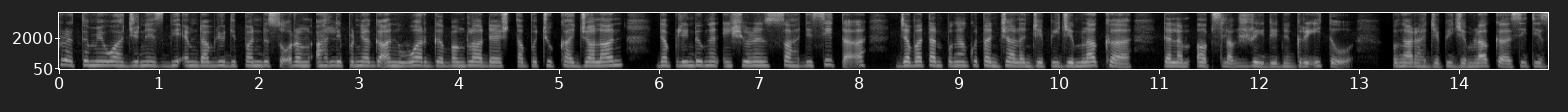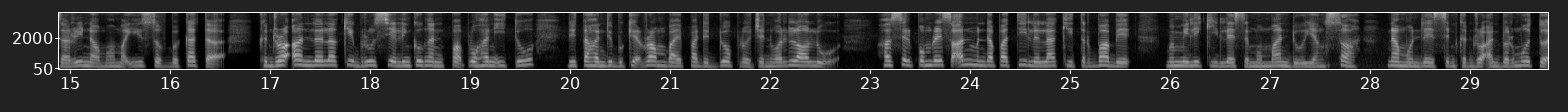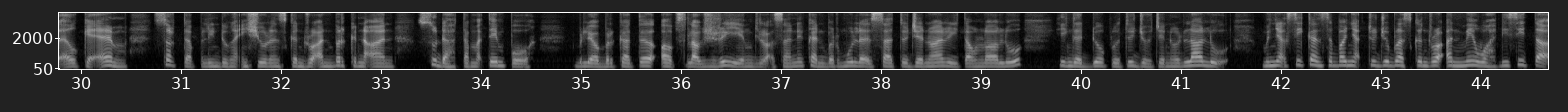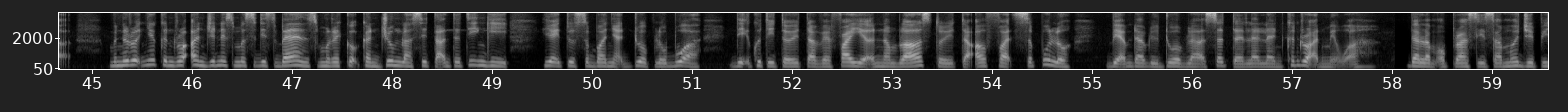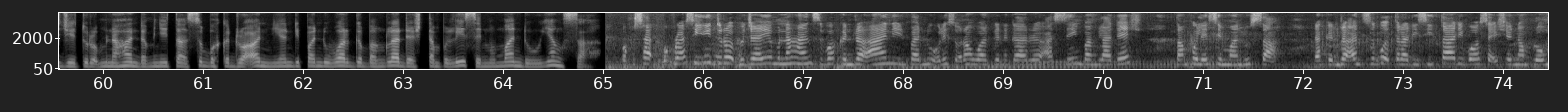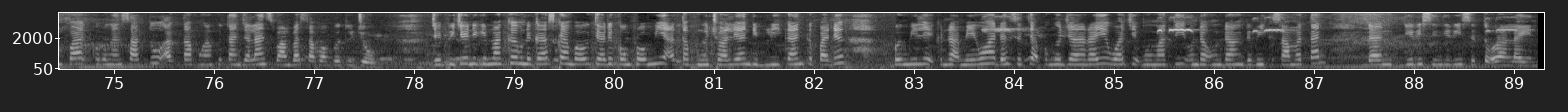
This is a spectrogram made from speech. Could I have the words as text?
Kereta mewah jenis BMW dipandu seorang ahli perniagaan warga Bangladesh tanpa cukai jalan dan pelindungan insurans sah disita Jabatan Pengangkutan Jalan JPJ Melaka dalam Ops Luxury di negeri itu. Pengarah JPJ Melaka Siti Zarina Muhammad Yusof berkata, kenderaan lelaki berusia lingkungan 40-an itu ditahan di Bukit Rambai pada 20 Januari lalu. Hasil pemeriksaan mendapati lelaki terbabit memiliki lesen memandu yang sah namun lesen kenderaan bermotor LKM serta pelindungan insurans kenderaan berkenaan sudah tamat tempoh. Beliau berkata Ops Luxury yang dilaksanakan bermula 1 Januari tahun lalu hingga 27 Januari lalu menyaksikan sebanyak 17 kenderaan mewah disita. Menurutnya, kenderaan jenis Mercedes-Benz merekodkan jumlah sitaan tertinggi iaitu sebanyak 20 buah diikuti Toyota Velfire 16, Toyota Alphard 10, BMW 12 serta lain-lain kenderaan mewah. Dalam operasi sama, JPJ turut menahan dan menyita sebuah kenderaan yang dipandu warga Bangladesh tanpa lesen memandu yang sah. Operasi- ini turut berjaya menahan sebuah kenderaan yang dipandu oleh seorang warga negara asing Bangladesh tanpa lesen mandu sah. Dan kenderaan tersebut telah disita di bawah Seksyen 64 Kurungan 1 Akta Pengangkutan Jalan 1987. JPJ Negeri Melaka menegaskan bahawa tiada kompromi atau pengecualian diberikan kepada pemilik kenderaan mewah dan setiap pengguna jalan raya wajib mematuhi undang-undang demi keselamatan dan diri sendiri serta orang lain.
